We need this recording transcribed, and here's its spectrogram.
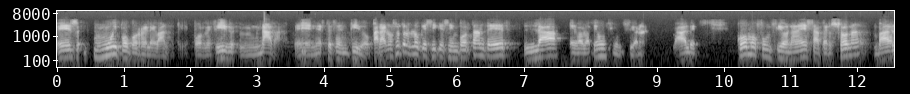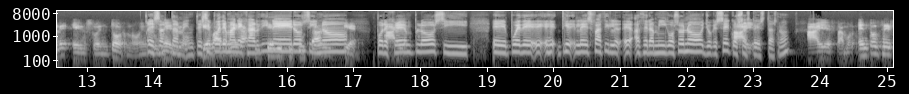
es muy poco relevante, por decir nada en este sentido. Para nosotros lo que sí que es importante es la evaluación funcional, ¿vale? Cómo funciona esa persona, ¿vale? En su entorno, en su medio. Exactamente, ¿Qué si puede manejar dinero, si no, tiene? por Ahí ejemplo, si eh, puede, eh, eh, le es fácil eh, hacer amigos o no, yo qué sé, cosas Ahí de estas, ¿no? Ahí estamos. Entonces,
